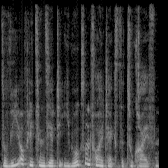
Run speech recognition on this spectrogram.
sowie auf lizenzierte E-Books und Volltexte zugreifen.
